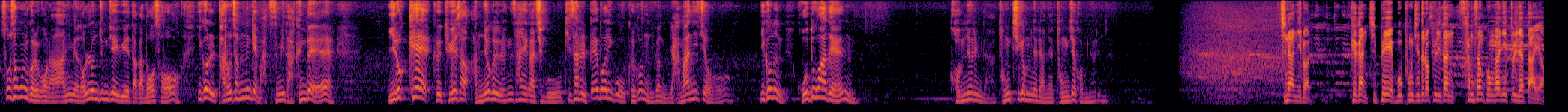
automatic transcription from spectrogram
소송을 걸거나 아니면 언론중재위에다가 넣어서 이걸 바로잡는 게 맞습니다. 근데 이렇게 그 뒤에서 압력을 행사해가지고 기사를 빼버리고 그건 이건 야만이죠. 이거는 고도화된 검열입니다. 정치 검열이 아니라 경제 검열입니다. 지난 1월 그간 집회의 무풍지대로 풀리던 삼성 본관이 뚫렸다 하여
